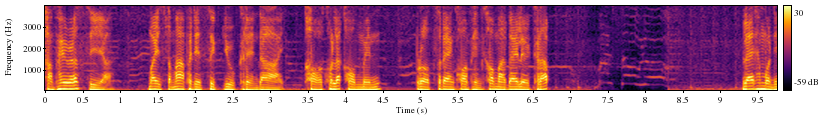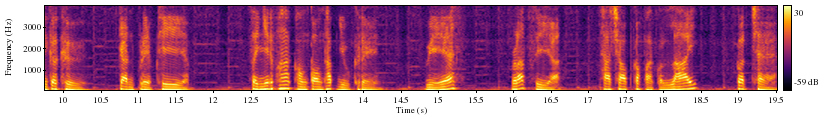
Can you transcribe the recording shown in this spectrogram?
ทำให้รัสเซียไม่สามารถเผด็จศึกยูเครนได้ ขอคนละคอมเมนต์ โปรดแสดงความเห็นเข้ามาได้เลยครับ และทั้งหมดนี้ก็คือ การเปรียบเทียบสัญญาภาพของกองทัพยูเครน vs รัสเซีย ถ้าชอบก็ฝากกดไลค์ กดแชร์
